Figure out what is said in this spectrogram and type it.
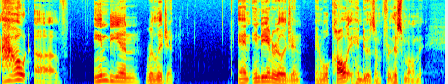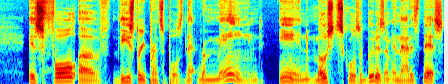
out of Indian religion. And Indian religion, and we'll call it Hinduism for this moment, is full of these three principles that remained in most schools of Buddhism, and that is this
